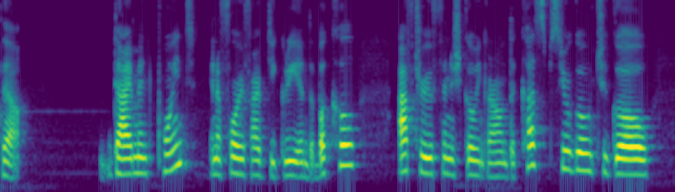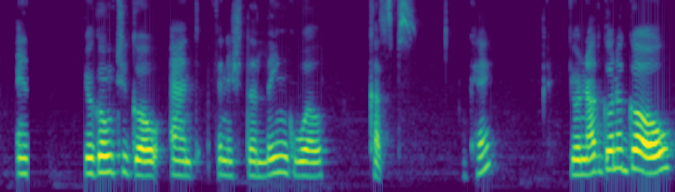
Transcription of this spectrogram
the diamond point in a 45 degree in the buccal. After you finish going around the cusps, you're going to go and you're going to go and finish the lingual cusps. Okay? You're not going to go,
